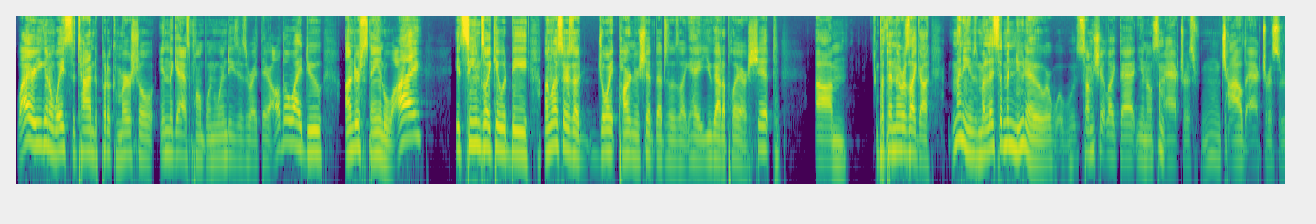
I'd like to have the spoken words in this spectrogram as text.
why are you going to waste the time to put a commercial in the gas pump when Wendy's is right there? Although I do understand why. It seems like it would be unless there's a joint partnership that's like, hey, you got to play our shit. Um, but then there was like a my name's Melissa Menuno or some shit like that. You know, some actress, mm, child actress or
